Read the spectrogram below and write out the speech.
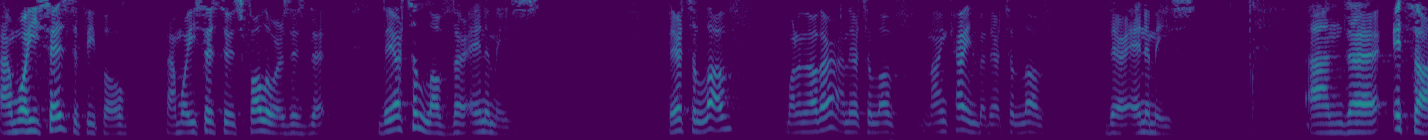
And what he says to people, and what he says to his followers, is that they are to love their enemies. They're to love one another, and they're to love mankind, but they're to love their enemies. And uh, it's a,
